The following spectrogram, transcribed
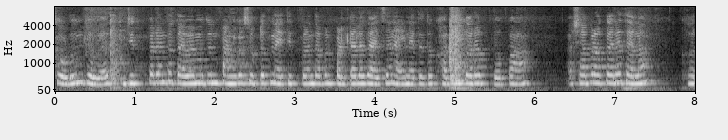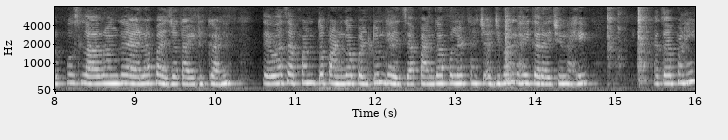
सोडून घेऊयात. जिथपर्यंत तव्यामधून पानगा सुटत नाही तिथपर्यंत आपण पलटायला जायचं नाही नाहीतर तो खालून करपतो. पहा अशा प्रकारे त्याला खरपूस लाल रंग यायला पाहिजे काही ठिकाणी. तेव्हाच आपण तो पानगा पलटून घ्यायचा. पानगा पलटण्याची अजिबात घाई करायची नाही. आता आपण ही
